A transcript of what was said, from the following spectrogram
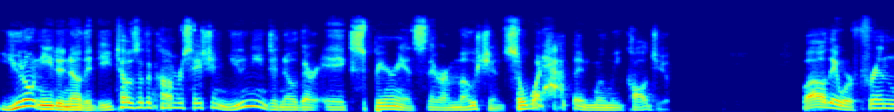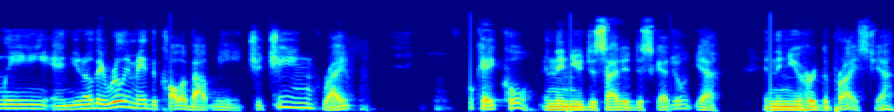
You don't need to know the details of the conversation. You need to know their experience, their emotions. So, what happened when we called you? well, they were friendly and, you know, they really made the call about me. Cha-ching, right? Okay, cool. And then you decided to schedule? Yeah. And then you heard the price. Yeah.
